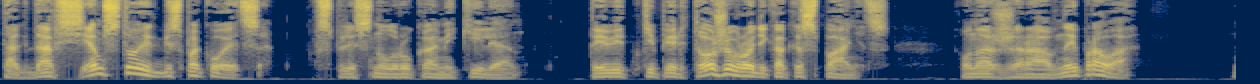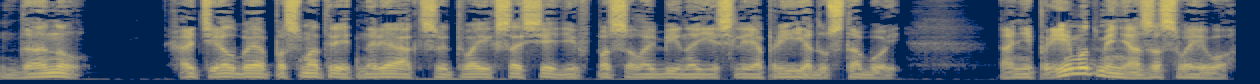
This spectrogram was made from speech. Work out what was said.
«Тогда всем стоит беспокоиться», — всплеснул руками Килиан. «Ты ведь теперь тоже вроде как испанец. У нас же равные права». «Да ну! Хотел бы я посмотреть на реакцию твоих соседей в Посолобино, если я приеду с тобой. Они примут меня за своего?»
